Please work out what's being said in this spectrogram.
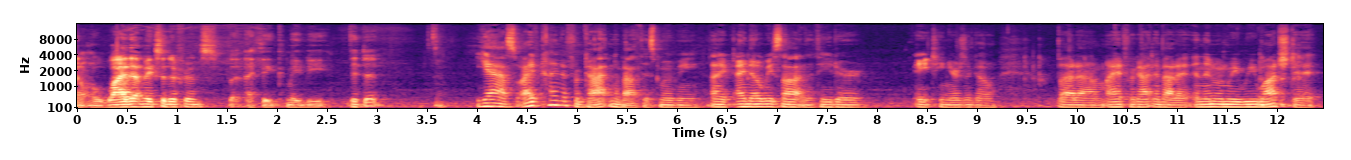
I don't know why that makes a difference, but I think maybe it did. Yeah, so I'd kind of forgotten about this movie. I, I know we saw it in the theater 18 years ago, but um, I had forgotten about it. And then when we rewatched it,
